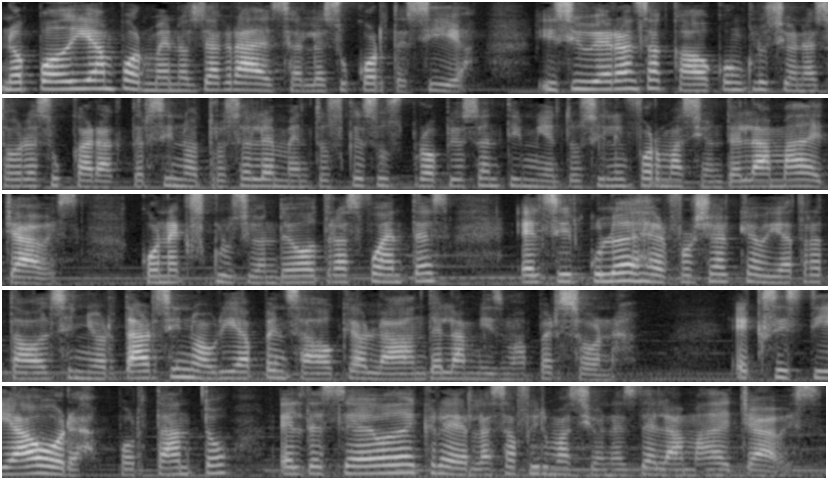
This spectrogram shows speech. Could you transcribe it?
No podían por menos de agradecerle su cortesía, y si hubieran sacado conclusiones sobre su carácter sin otros elementos que sus propios sentimientos y la información del ama de llaves, con exclusión de otras fuentes, el círculo de Herefordshire que había tratado el señor Darcy no habría pensado que hablaban de la misma persona. Existía ahora, por tanto, el deseo de creer las afirmaciones del ama de llaves,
